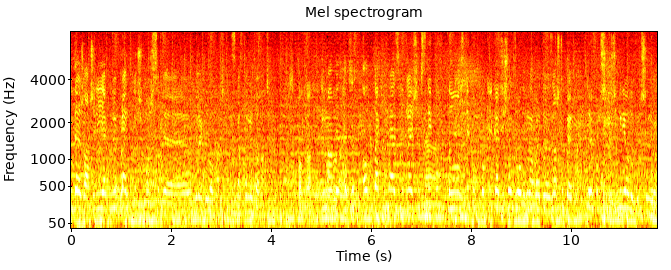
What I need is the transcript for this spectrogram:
uderza, czyli jakby prędkość możesz sobie wyregulować, skustomizować. Spoko. I mamy od, od takich najzwyklejszych styków do styków po kilkadziesiąt złotych nawet e, za sztukę, które po 30 milionów wytrzymują.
